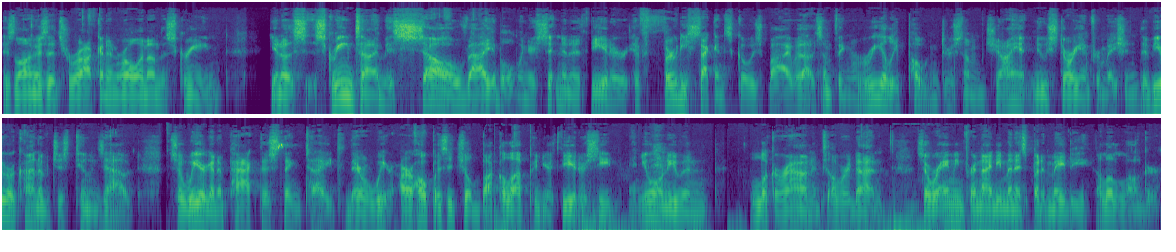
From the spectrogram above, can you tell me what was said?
as long as it's rocking and rolling on the screen. You know, screen time is so valuable when you're sitting in a theater. If 30 seconds goes by without something really potent or some giant new story information, the viewer kind of just tunes out. So we are going to pack this thing tight. There, we our hope is that you'll buckle up in your theater seat and you won't even look around until we're done. So we're aiming for 90 minutes, but it may be a little longer.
